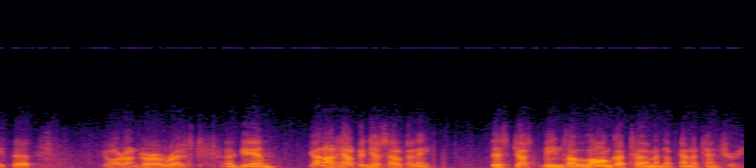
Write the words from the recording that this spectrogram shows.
Take that. You're under arrest. Again? You're not helping yourself any. This just means a longer term in the penitentiary.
